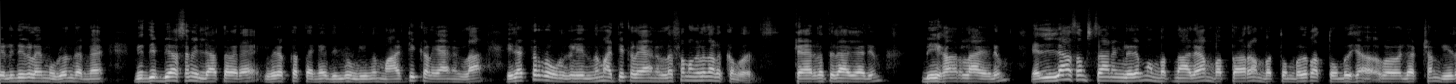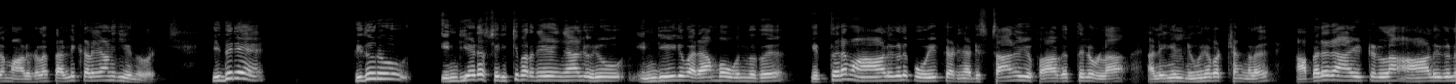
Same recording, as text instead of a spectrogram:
ദളിതുകളെ മുഴുവൻ തന്നെ വിദ്യാഭ്യാസമില്ലാത്തവരെ ഇവരൊക്കെ തന്നെ ഇതിന്റെ ഉള്ളിൽ നിന്ന് മാറ്റിക്കളയാനുള്ള ഇലക്ട്രൽ റോളുകളിൽ നിന്ന് മാറ്റിക്കളയാനുള്ള ശ്രമങ്ങൾ നടക്കുന്നത്. കേരളത്തിലായാലും ബീഹാറിലായാലും എല്ലാ സംസ്ഥാനങ്ങളിലും അമ്പത്തിനാല് അമ്പത്താറ് അമ്പത്തൊമ്പത് പത്തൊമ്പത് ലക്ഷം വീതം ആളുകളെ തള്ളിക്കളയാണ് ചെയ്യുന്നത്. ഇതിന് ഇതൊരു ഇന്ത്യയുടെ ശരിക്ക് പറഞ്ഞു കഴിഞ്ഞാൽ ഒരു ഇന്ത്യയിൽ വരാൻ പോകുന്നത് ഇത്തരം ആളുകൾ പോയി കഴിഞ്ഞാൽ അടിസ്ഥാന വിഭാഗത്തിലുള്ള അല്ലെങ്കിൽ ന്യൂനപക്ഷങ്ങൾ അപരരായിട്ടുള്ള ആളുകൾ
